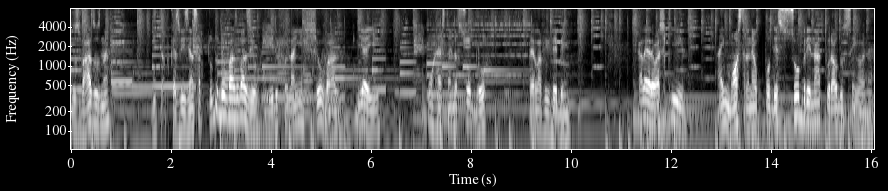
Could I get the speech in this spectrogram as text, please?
dos vasos, né? Porque as vizinhanças tudo deu vaso vazio e ele foi lá e encheu o vaso e aí o resto ainda sobrou para ela viver bem. Galera, eu acho que aí mostra, né, o poder sobrenatural do Senhor, né?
